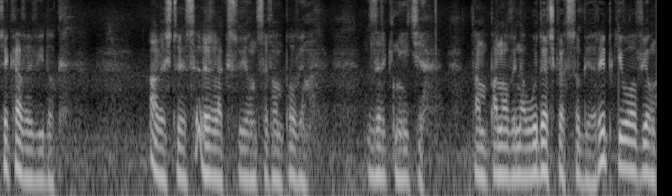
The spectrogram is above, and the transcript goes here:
Ciekawy widok. Ależ to jest relaksujące, Wam powiem. Zerknijcie. Tam panowie na łódeczkach sobie rybki łowią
